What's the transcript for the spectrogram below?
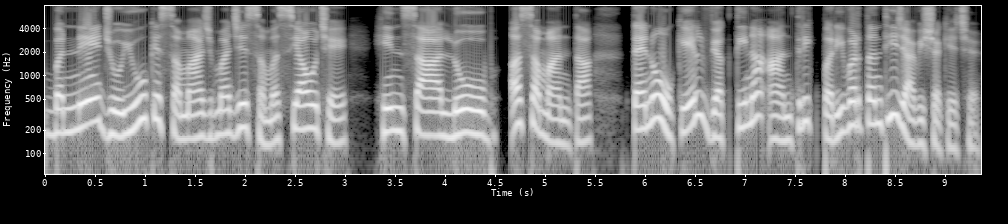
બંને જોયું કે સમાજમાં જે સમસ્યાઓ છે હિંસા લોભ અસમાનતા તેનો ઉકેલ વ્યક્તિના આંતરિક પરિવર્તનથી જ આવી શકે છે.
